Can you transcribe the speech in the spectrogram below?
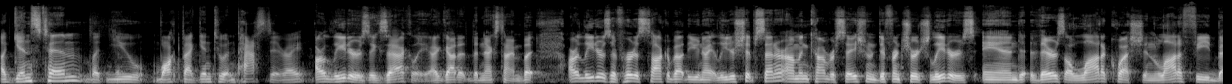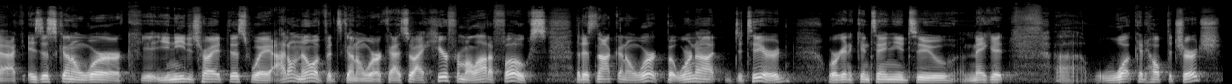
against him, but you walked back into it and passed it, right? Our leaders, exactly. I got it the next time. But our leaders have heard us talk about the Unite Leadership Center. I'm in conversation with different church leaders, and there's a lot of question, a lot of feedback. Is this going to work? You need to try it this way. I don't know if it's going to work. So I hear from a lot of folks that it's not going to work, but we're not deterred. We're going to continue to make it uh, what could help the church,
